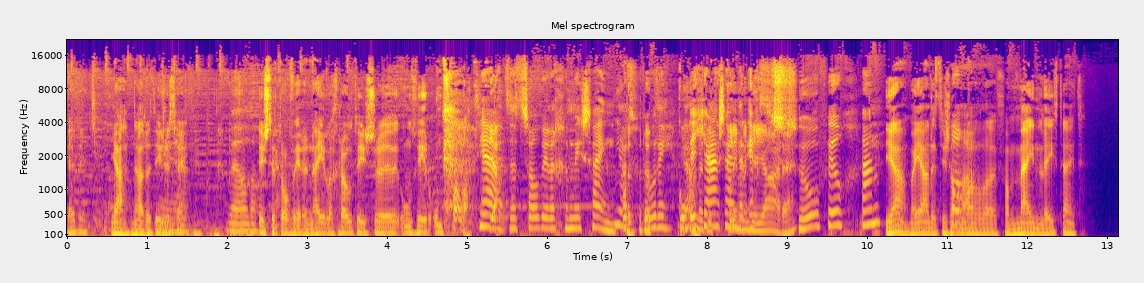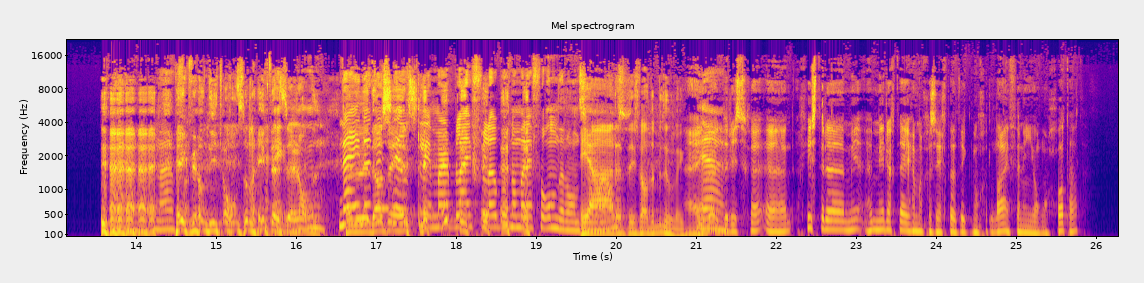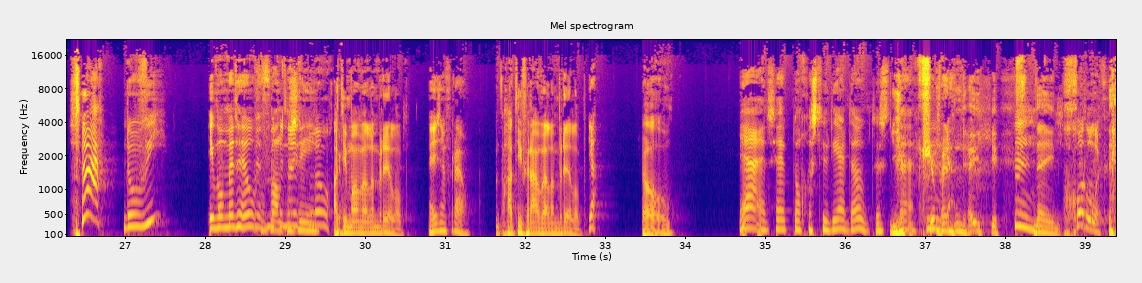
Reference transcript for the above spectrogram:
hè, dit. ja, nou dat is het Ja. zeker. Geweldig. Het is er toch weer een hele grote, is eh, ons weer ontvallen. Ja, dat zal weer een gemis zijn. Ja, dat komt Dit jaar zijn er echt hè? zoveel gegaan. Ja, maar ja, dat is Oh. allemaal eh, van mijn leeftijd. Nou, Ik wil niet onze leeftijd zeggen. anders Nee, dat, is heel slim. Maar blijf voorlopig nog maar even onder ons. Ja, dat is wel de bedoeling. Eh, Ja. Er is gisterenmiddag tegen me gezegd dat ik nog het live van een jonge god had. Ha! Door wie? Iemand met heel veel fantasie. Had die man wel een bril op? Hij is een vrouw. Had die vrouw wel een bril op? Ja. Zo. Ja, en ze heeft nog gestudeerd ook. Dus Ja, ik heb een neutje. Hmm. Nee. Goddelijk.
